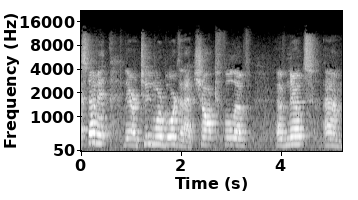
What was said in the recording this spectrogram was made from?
Rest of it, there are two more boards that I chalked full of of notes. Um,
